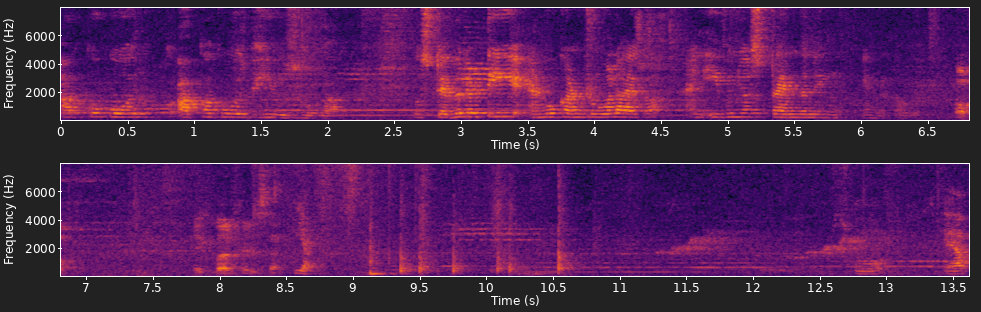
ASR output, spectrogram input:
आपको कोर आपका कोर भी यूज़ होगा. वो स्टेबिलिटी एंड वो कंट्रोल आएगा and even your strengthening in okay एक बार फिर से. या Yeah.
